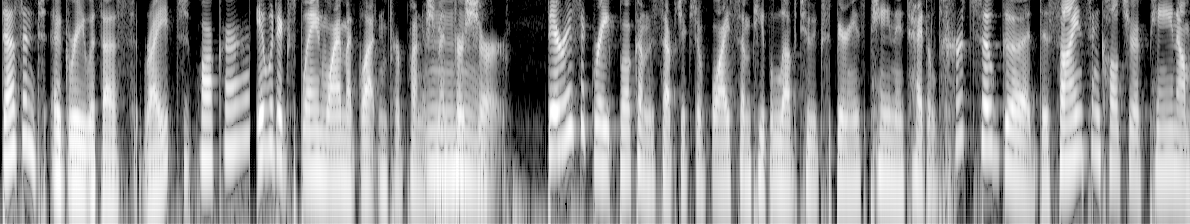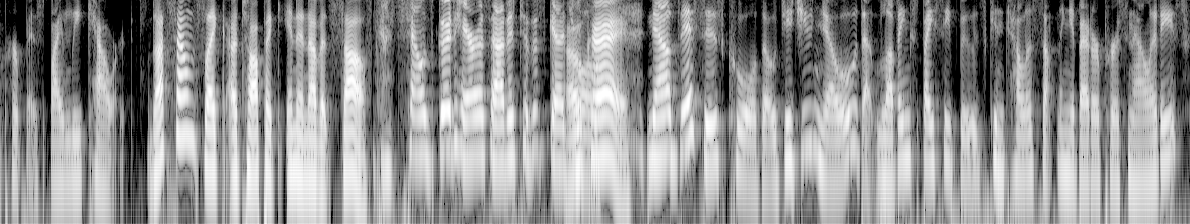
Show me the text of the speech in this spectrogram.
doesn't agree with us, right, Walker? It would explain why I'm a glutton for punishment for mm-hmm. sure. There is a great book on the subject of why some people love to experience pain entitled Hurt So Good The Science and Culture of Pain on Purpose by Leigh Cowart. That sounds like a topic in and of itself. Sounds good, Harris. Added to the schedule. Okay. Now, this is cool, though. Did you know that loving spicy foods can tell us something about our personalities?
